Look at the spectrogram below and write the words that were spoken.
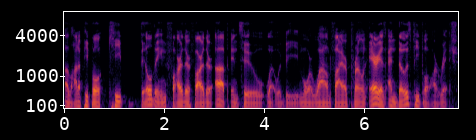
a lot of people keep building farther, farther up into what would be more wildfire prone areas. And those people are rich.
